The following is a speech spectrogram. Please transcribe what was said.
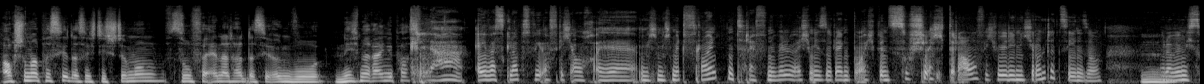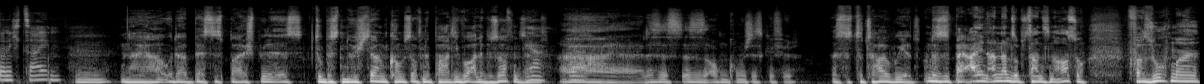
Auch schon mal passiert, dass sich die Stimmung so verändert hat, dass sie irgendwo nicht mehr reingepasst hat. Klar. Ey, was glaubst du, wie oft ich auch äh, mich nicht mit Freunden treffen will, weil ich mir so denke, boah, ich bin so schlecht drauf, ich will die nicht runterziehen so. Oder will mich so nicht zeigen. Naja, oder bestes Beispiel ist, du bist nüchtern und kommst auf eine Party, wo alle besoffen sind. Ja. Ah, ja, das ist, das ist auch ein komisches Gefühl. Das ist total weird. Und das ist bei allen anderen Substanzen auch so. Versuch mal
